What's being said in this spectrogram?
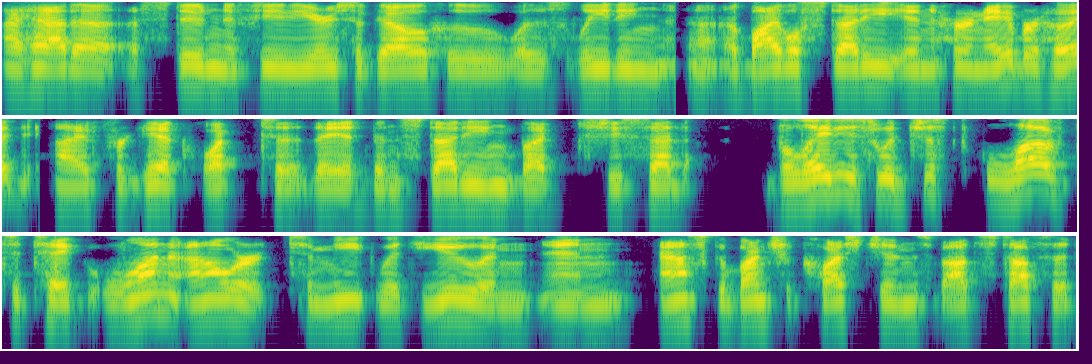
I had a, a, student a few years ago who was leading a Bible study in her neighborhood. I forget what uh, they had been studying, but she said, the ladies would just love to take one hour to meet with you and, and ask a bunch of questions about stuff that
